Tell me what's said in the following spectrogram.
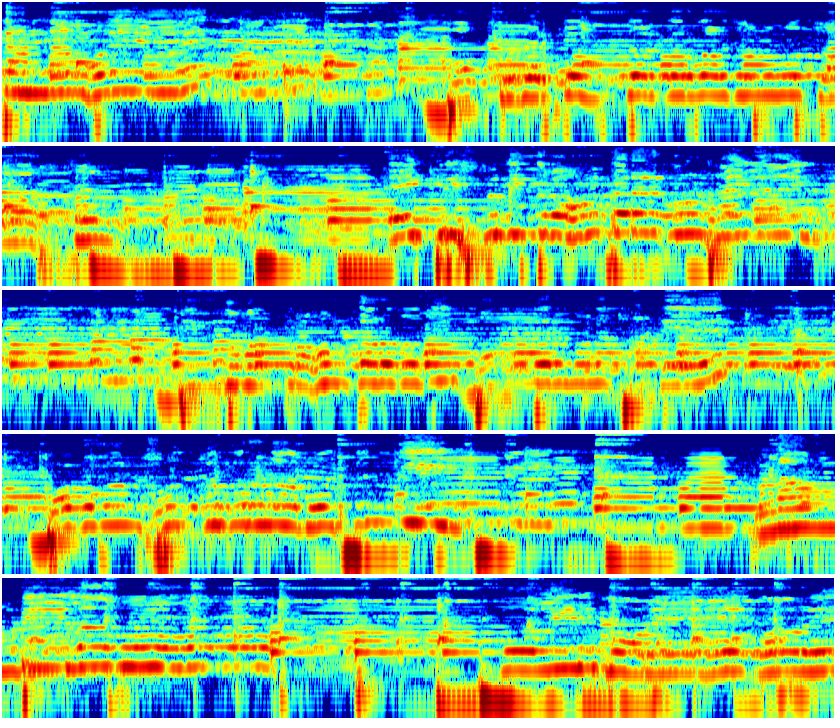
কান্না হয়ে ভক্তদেরকে উদ্ধার করবার জন্য চলে আসছেন এই কৃষ্ণ কিন্তু অহংকারের বিন্দু মাত্র অহংকার যদি ভক্তের মনে থাকে। ভগবান সহ্য করে না, বলছেন কি? নাম বিলাম কলির ঘরে ঘরে।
